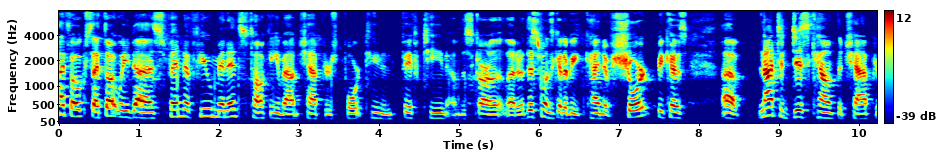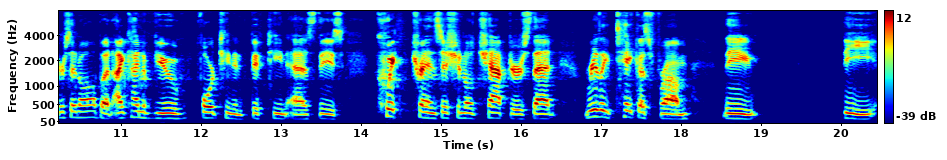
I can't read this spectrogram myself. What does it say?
Hi, folks. I thought we'd uh, spend a few minutes talking about chapters 14 and 15 of the Scarlet Letter. This one's going to be kind of short because, uh, not to discount the chapters at all, but I kind of view 14 and 15 as these quick transitional chapters that really take us from the the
